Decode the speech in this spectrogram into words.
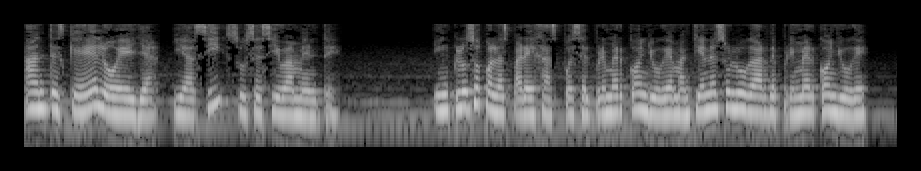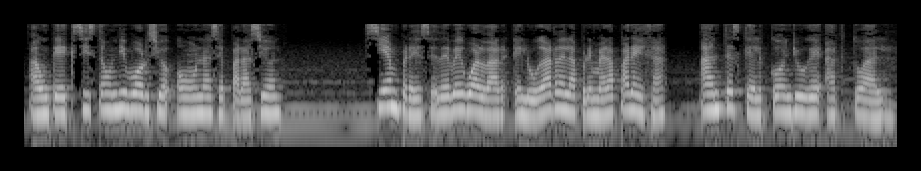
antes que él o ella, y así sucesivamente incluso con las parejas, pues el primer cónyuge mantiene su lugar de primer cónyuge, aunque exista un divorcio o una separación. Siempre se debe guardar el lugar de la primera pareja antes que el cónyuge actual.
